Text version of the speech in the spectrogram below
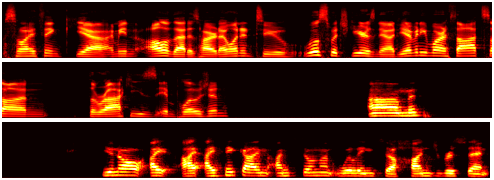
so I think yeah, I mean all of that is hard. I wanted to we'll switch gears now. Do you have any more thoughts on the Rockies implosion? Um you know, I, I, I think I'm I'm still not willing to hundred percent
